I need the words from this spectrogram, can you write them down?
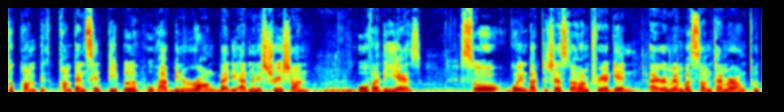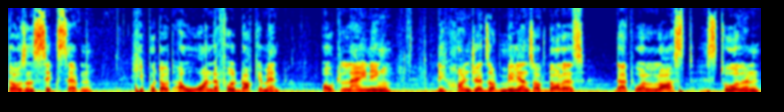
to comp- compensate people who have been wronged by the administration mm-hmm. over the years. So, going back to Chester Humphrey again, I remember sometime around 2006 7, he put out a wonderful document outlining the hundreds of millions of dollars that were lost, stolen,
